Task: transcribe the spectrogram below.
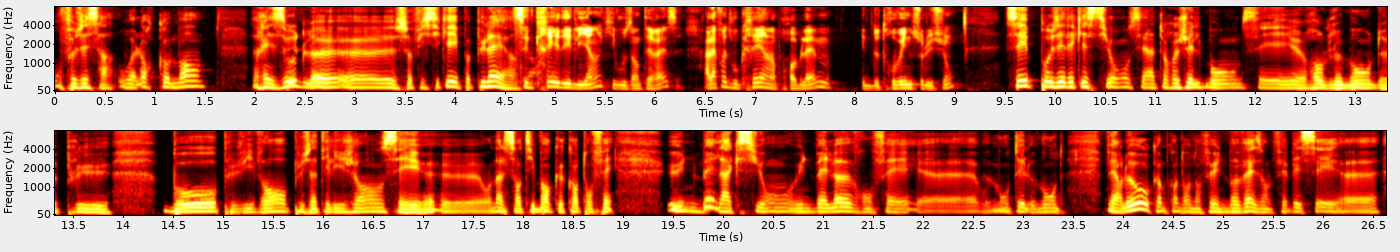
on faisait ça? Ou alors comment résoudre le sophistiqué et populaire C'est de créer des liens qui vous intéressent, à la fois de vous créer un problème et de trouver une solution c'est poser des questions, c'est interroger le monde, c'est rendre le monde plus beau, plus vivant, plus intelligent. C'est, euh, on a le sentiment que quand on fait une belle action, une belle œuvre, on fait euh, monter le monde vers le haut, comme quand on en fait une mauvaise, on le fait baisser euh,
